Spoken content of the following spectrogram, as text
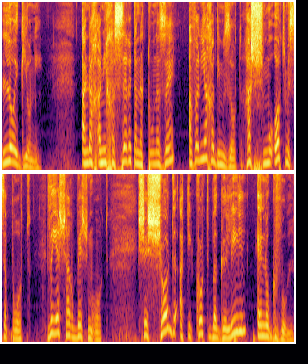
לא הגיוני. אני, אני חסר את הנתון הזה, אבל יחד עם זאת, השמועות מספרות, ויש הרבה שמועות, ששוד עתיקות בגליל אין לו גבול.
